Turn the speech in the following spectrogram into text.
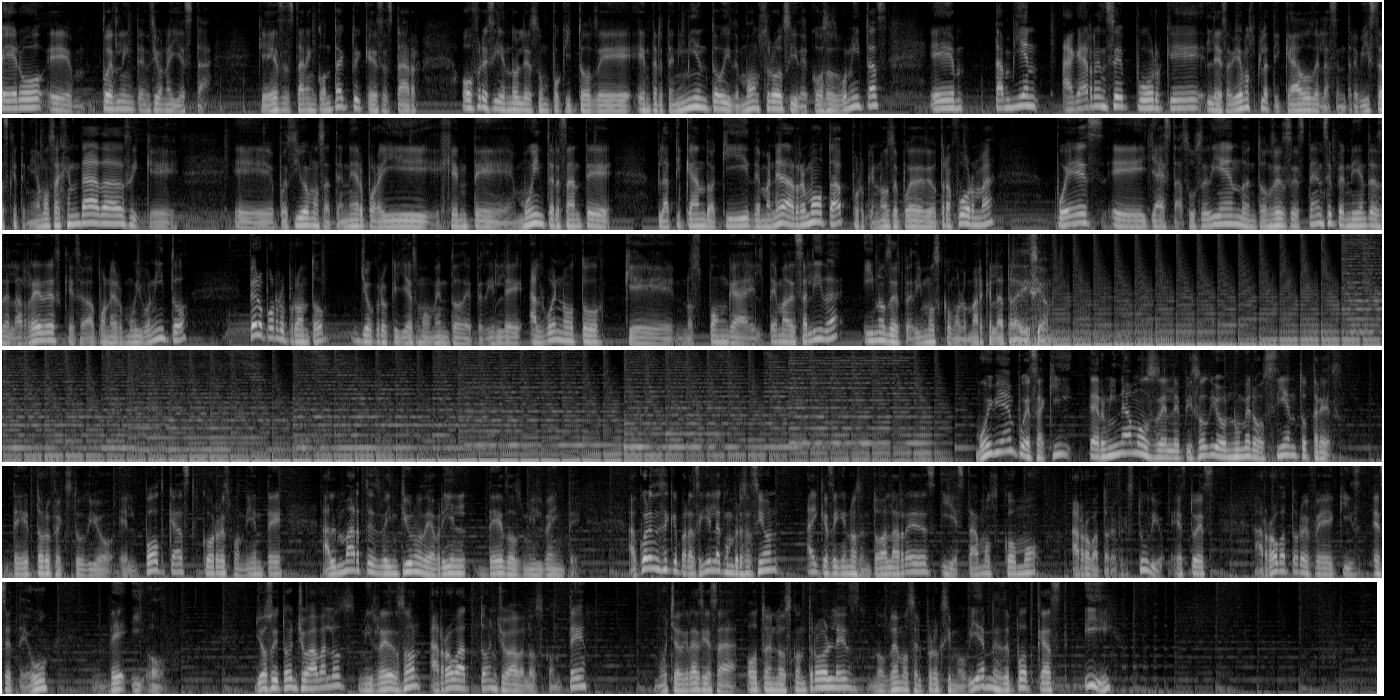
pero eh, pues la intención ahí está, que es estar en contacto y que es estar ofreciéndoles un poquito de entretenimiento y de monstruos y de cosas bonitas. Eh, también agárrense porque les habíamos platicado de las entrevistas que teníamos agendadas y que pues íbamos a tener por ahí gente muy interesante platicando aquí de manera remota, porque no se puede de otra forma pues eh, ya está sucediendo. Entonces esténse pendientes de las redes que se va a poner muy bonito. Pero por lo pronto, yo creo que ya es momento de pedirle al buen Otto que nos ponga el tema de salida y nos despedimos como lo marca la tradición. Muy bien, pues aquí terminamos el episodio número 103 de ToroFX Studio, el podcast correspondiente al martes 21 de abril de 2020. Acuérdense que para seguir la conversación hay que seguirnos en todas las redes y estamos como arroba Studio. Esto es arroba torfxstudio. Yo soy Toncho Ábalos, mis redes son arroba Toncho Ábalos con T. Muchas gracias a Otto en los controles, nos vemos el próximo viernes de podcast y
